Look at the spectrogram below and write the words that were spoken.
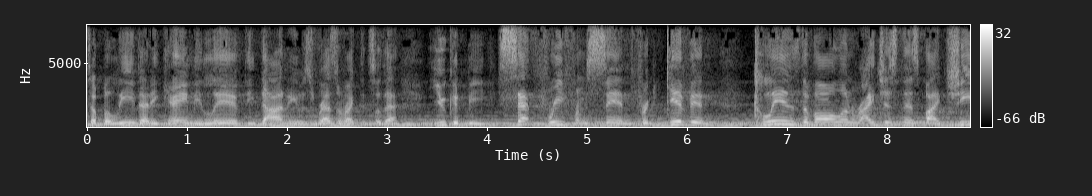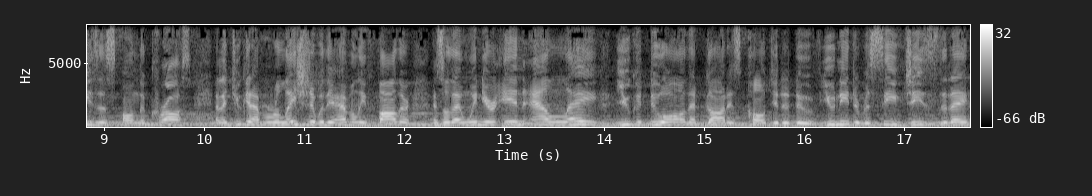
To believe that He came, He lived, He died, and He was resurrected so that you could be set free from sin, forgiven, cleansed of all unrighteousness by Jesus on the cross, and that you can have a relationship with your Heavenly Father, and so that when you're in LA, you could do all that God has called you to do. If you need to receive Jesus today,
